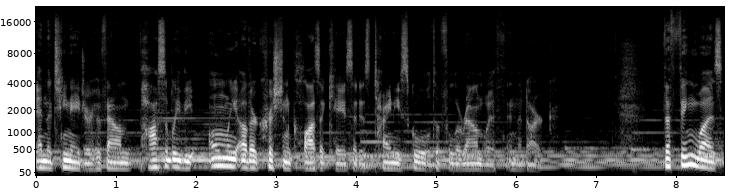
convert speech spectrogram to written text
and the teenager who found possibly the only other Christian closet case at his tiny school to fool around with in the dark. The thing was,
